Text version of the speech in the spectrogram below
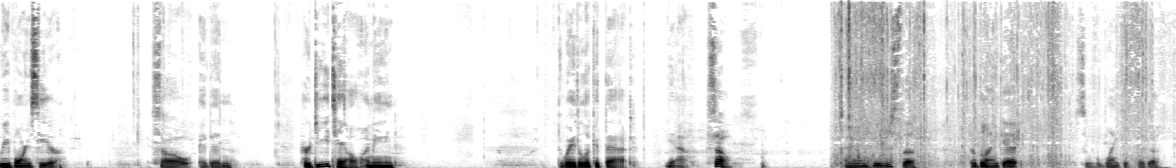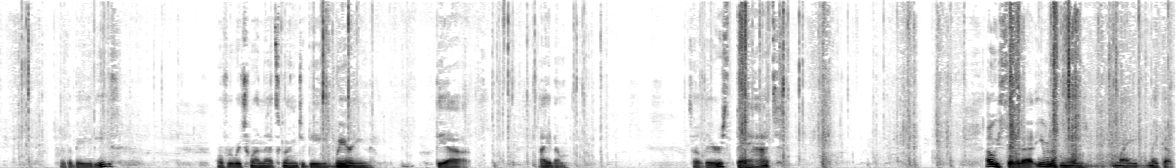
reborns here. So, and then her detail, I mean, the way to look at that. Yeah. So, and here's the, the blanket. So the blanket for the for the babies. Over which one that's going to be wearing the uh, item. So there's that. I always say that, even if I'm doing my makeup.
